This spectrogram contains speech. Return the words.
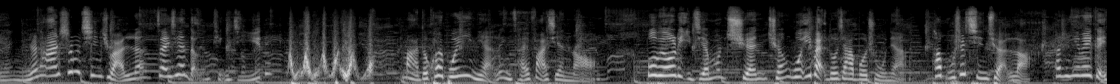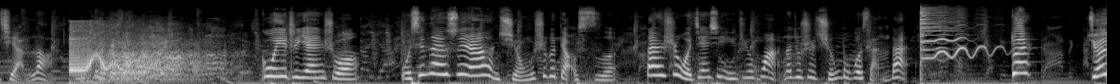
意儿，你说他是不是侵权了？在线等，挺急的。妈，都快播一年了，你才发现呢？波波有理节目全全国一百多家播出呢，他不是侵权了，他是因为给钱了。过一支烟说：“我现在虽然很穷，是个屌丝，但是我坚信一句话，那就是穷不过三代。”绝对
